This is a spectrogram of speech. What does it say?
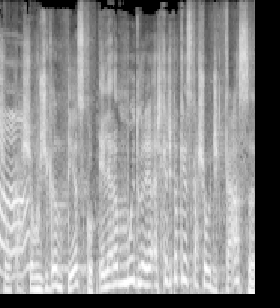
tinha um Ah. cachorro gigantesco. Ele era muito grande. Acho que é tipo aqueles cachorros de caça.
